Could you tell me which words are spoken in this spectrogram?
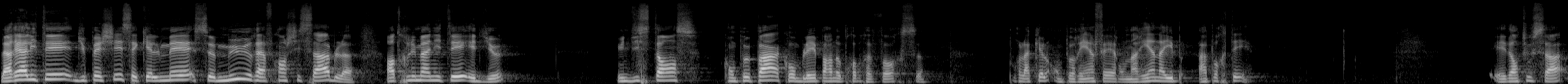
La réalité du péché, c'est qu'elle met ce mur infranchissable entre l'humanité et Dieu, une distance qu'on ne peut pas combler par nos propres forces, pour laquelle on ne peut rien faire, on n'a rien à apporter. Et dans tout ça,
